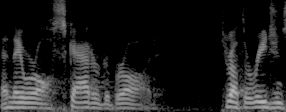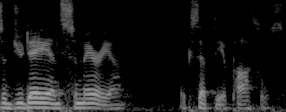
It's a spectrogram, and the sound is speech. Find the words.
and they were all scattered abroad throughout the regions of Judea and Samaria, except the apostles.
